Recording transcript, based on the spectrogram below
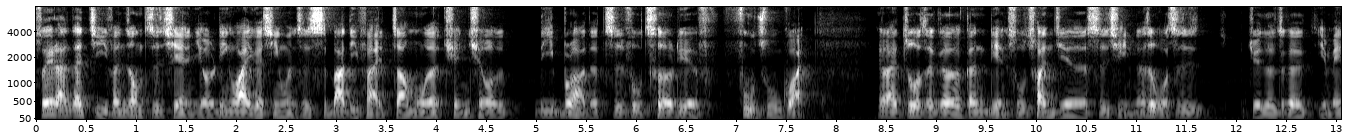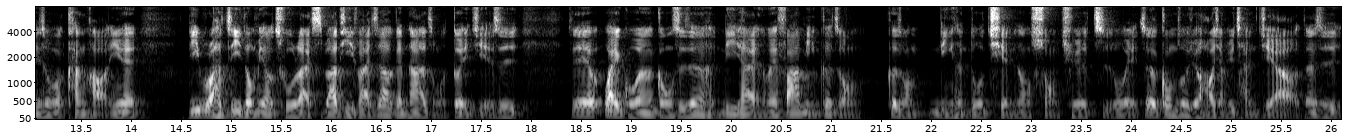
虽然在几分钟之前有另外一个新闻是 Spotify 招募了全球 Libra 的支付策略副主管，要来做这个跟脸书串接的事情，但是我是觉得这个也没什么看好，因为 Libra 自己都没有出来，Spotify 是要跟他怎么对接？是这些外国人的公司真的很厉害，很会发明各种各种领很多钱那种爽缺职位，这个工作就好想去参加哦，但是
